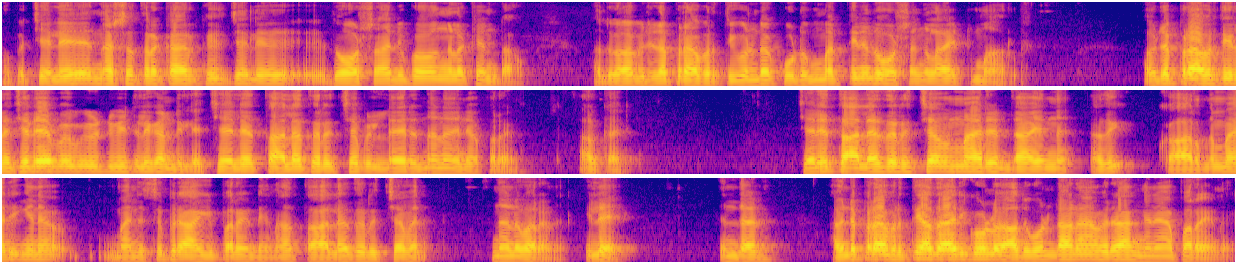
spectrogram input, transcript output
അപ്പോൾ ചില നക്ഷത്രക്കാർക്ക് ചില ദോഷാനുഭവങ്ങളൊക്കെ ഉണ്ടാവും. അത് അവരുടെ പ്രവൃത്തി കൊണ്ട് കുടുംബത്തിന് ദോഷങ്ങളായിട്ട് മാറും. അവരുടെ പ്രവൃത്തികൾ ചില വീട്ടിൽ കണ്ടില്ലേ? ചില തല തെറിച്ച പിള്ളേരെന്നാണ് അതിനെ പറയുന്നത് ആൾക്കാർ ചില തലതെറിച്ചവന്മാരുണ്ടായെന്ന് അത് കാർന്നന്മാരിങ്ങനെ മനസ്സ് പ്രാഗി പറയണ്ടാണ് ആ തലതെറിച്ചവൻ എന്നാണ് പറയണത്. ഇല്ലേ? എന്താണ്? അവന്റെ പ്രവൃത്തി അതായിരിക്കുള്ളൂ. അതുകൊണ്ടാണ് അവർ അങ്ങനെ പറയണത്.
